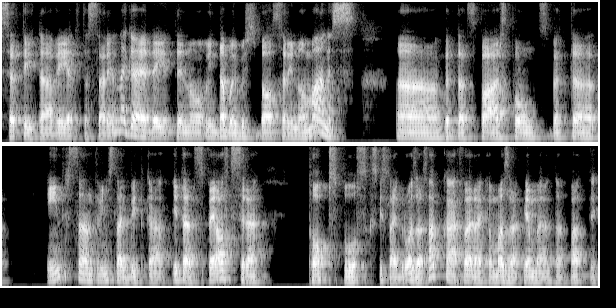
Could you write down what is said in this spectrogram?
Septītā vieta, tas arī negaidīti. Nu, viņi dabūja bišķi balss arī no manis, uh, bet tāds pāris punkts. Bet uh, interesanti, viņas laik bija tā kā, ir tāds spēles, kas ir uh, tops plus, kas visu laiku grozās apkārt, vairāk vai mazāk, piemēram, tā pati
